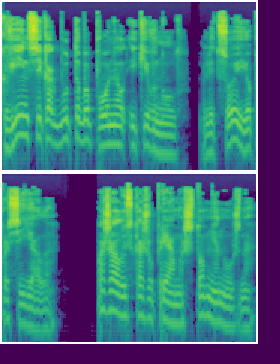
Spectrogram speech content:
Квинси как будто бы понял и кивнул. Лицо ее просияло. «Пожалуй, скажу прямо, что мне нужно.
